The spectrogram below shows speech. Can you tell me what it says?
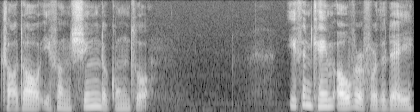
找到一份新的工作。 Ethan came over for the day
